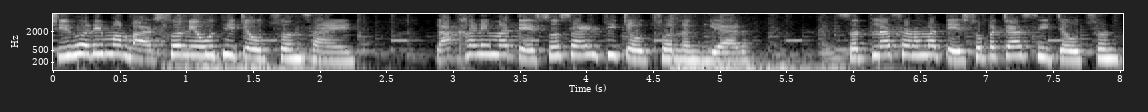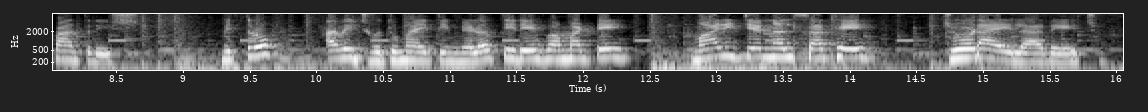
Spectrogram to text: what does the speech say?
શિહોરીમાં બારસો નેવું થી ચૌદસો સાઠ. લાખાણીમાં તેરસો સાઠથી ચૌદસો અગિયાર. સતલાસણમાં તેરસો પચાસથી ચૌદસો પાંત્રીસ. મિત્રો, આવી વધુ માહિતી મેળવતી રહેવા માટે મારી ચેનલ સાથે જોડાયેલા રહેજો.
